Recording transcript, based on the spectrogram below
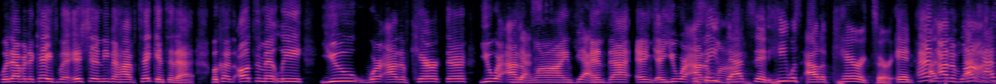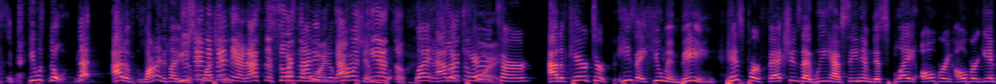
Whatever the case, but it shouldn't even have taken to that because ultimately you were out of character, you were out Yes. of line, Yes. and that and and you were But out see, of line. that's it. He was out of character, and, I out of line. To, he was no, not out of line. It's not even you shouldn't have been there. That's the source That's not award. even a that question. was canceled. But The out of Source Award. Out of character, he's a human being. His perfections that we have seen him display over and over again.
